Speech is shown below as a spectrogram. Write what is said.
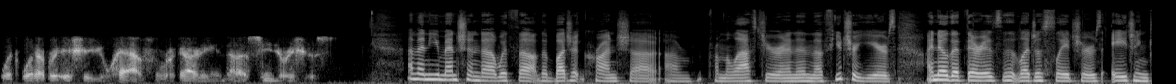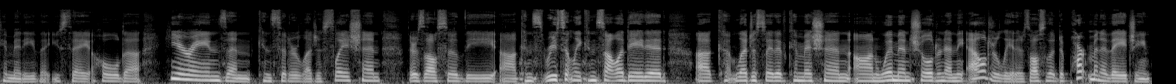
with whatever issue you have regarding uh, senior issues. And then you mentioned uh, with the, the budget crunch uh, um, from the last year and in the future years, I know that there is the legislature's aging committee that you say hold uh, hearings and consider legislation. There's also the uh, cons- recently consolidated uh, co- legislative commission on women, children, and the elderly. There's also the Department of Aging.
